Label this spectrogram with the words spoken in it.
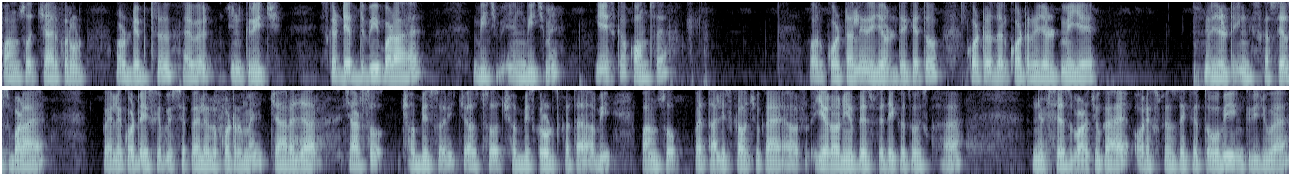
पाँच सौ चार करोड़, और डेप्थ हैव इंक्रीज इसका डेप्थ भी बड़ा है, बीच बीच में। ये इसका कौन सा? है और क्वार्टरली रिज़ल्ट देखे तो क्वार्टर दर क्वार्टर रिज़ल्ट में ये रिज़ल्ट इसका सेल्स बढ़ा है। पहले क्वार्टर इसके पीछे पहले लो क्वार्टर में चार हज़ार चार सौ छब्बीस सॉरी चार सौ छब्बीस करोड़ का था। अभी पाँच सौ पैंतालीस का हो चुका है, और ईयर ऑन ईयर बेस पे देखे तो इसका नेट सेल्स बढ़ चुका है, और एक्सपेंस देखे तो वो भी इंक्रीज हुआ है।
